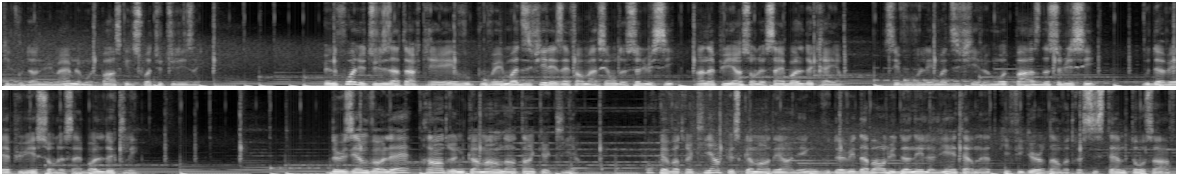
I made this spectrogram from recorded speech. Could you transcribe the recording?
qu'il vous donne lui-même le mot de passe qu'il souhaite utiliser. Une fois l'utilisateur créé, vous pouvez modifier les informations de celui-ci en appuyant sur le symbole de crayon. Si vous voulez modifier le mot de passe de celui-ci, vous devez appuyer sur le symbole de clé. Deuxième volet, prendre une commande en tant que client. Pour que votre client puisse commander en ligne, vous devez d'abord lui donner le lien Internet qui figure dans votre système TOSoft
